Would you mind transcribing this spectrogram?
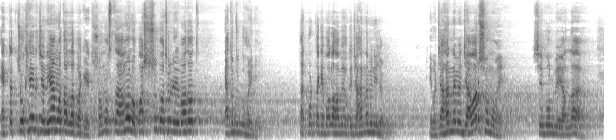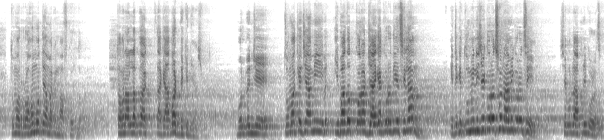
একটা চোখের যে নিয়ামত আল্লাহ পাকের, সমস্ত আমলও পাঁচশো বছরের ইবাদত এতটুকু হয়নি। তারপর তাকে বলা হবে, ওকে জাহান্নামে নিয়ে যাও। এবার জাহান্নামে যাওয়ার সময় সে বলবে, আল্লাহ তোমার রহমতে আমাকে মাফ করে দাও। তখন আল্লাহ পাক তাকে আবার ডেকে নিয়ে আসবে। বলবেন যে, তোমাকে যে আমি ইবাদত করার জায়গা করে দিয়েছিলাম, এটা কি তুমি নিজে করেছ না আমি করেছি? সে বলবে, আপনি করেছেন।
